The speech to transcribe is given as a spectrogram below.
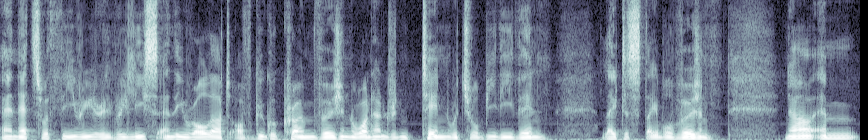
And that's with the re release and the rollout of Google Chrome version 110, which will be the then latest stable version. Now, um,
